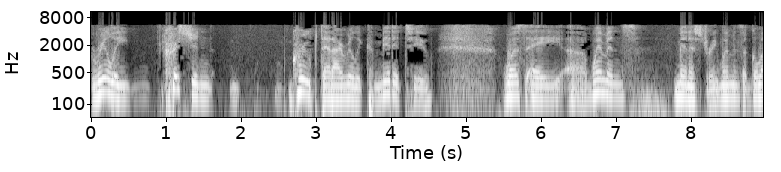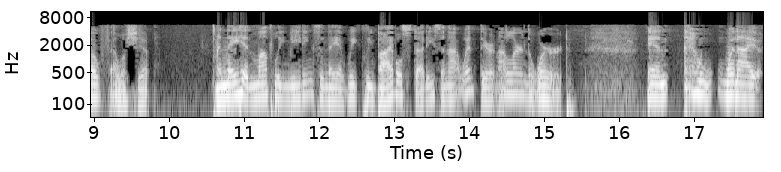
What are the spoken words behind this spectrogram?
really Christian group that I really committed to was a uh, women's ministry, Women's Aglow Fellowship. And they had monthly meetings and they had weekly Bible studies and I went there and I learned the word. And when I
